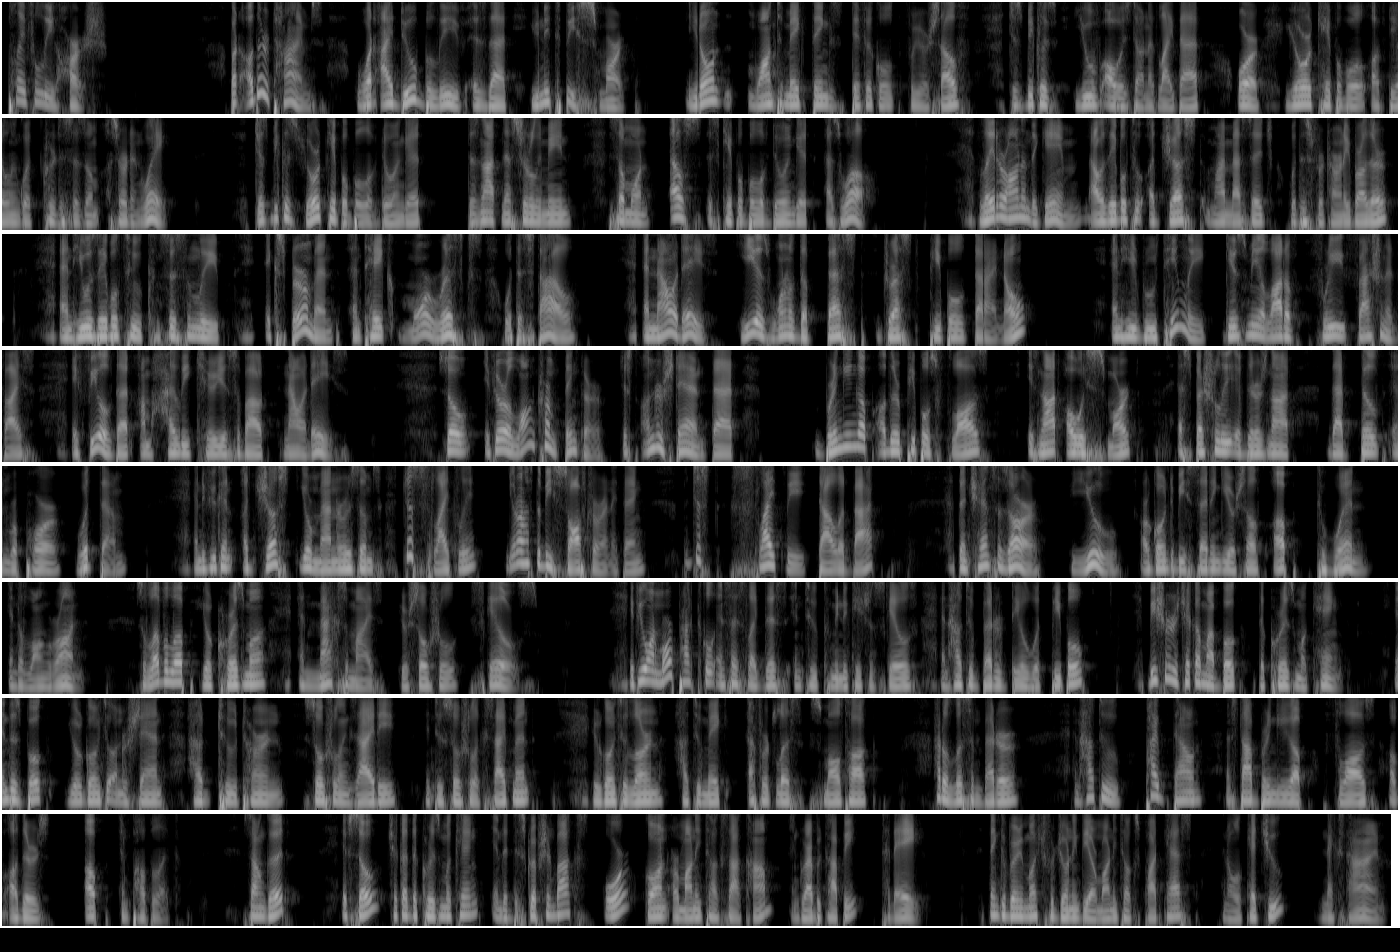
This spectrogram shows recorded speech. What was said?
playfully harsh. But other times, what I do believe is that you need to be smart you don't want to make things difficult for yourself just because you've always done it like that or you're capable of dealing with criticism a certain way. Just because you're capable of doing it does not necessarily mean someone else is capable of doing it as well. Later on in the game, I was able to adjust my message with this fraternity brother, and he was able to consistently experiment and take more risks with his style. And nowadays, he is one of the best dressed people that I know, and he routinely gives me a lot of free fashion advice, a field that I'm highly curious about nowadays. So, if you're a long term thinker, just understand that bringing up other people's flaws is not always smart, especially if there's not that built in rapport with them. And if you can adjust your mannerisms just slightly, you don't have to be soft or anything, but just slightly dial it back, then chances are you are going to be setting yourself up to win in the long run. So level up your charisma and maximize your social skills. If you want more practical insights like this into communication skills and how to better deal with people, be sure to check out my book, The Charisma King. In this book, you're going to understand how to turn social anxiety into social excitement. You're going to learn how to make effortless small talk, how to listen better, and how to pipe down and stop bringing up flaws of others up in public. Sound good? If so, check out the Charisma King in the description box or go on ArmaniTalks.com and grab your copy today. Thank you very much for joining the Armani Talks podcast, and I will catch you next time.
